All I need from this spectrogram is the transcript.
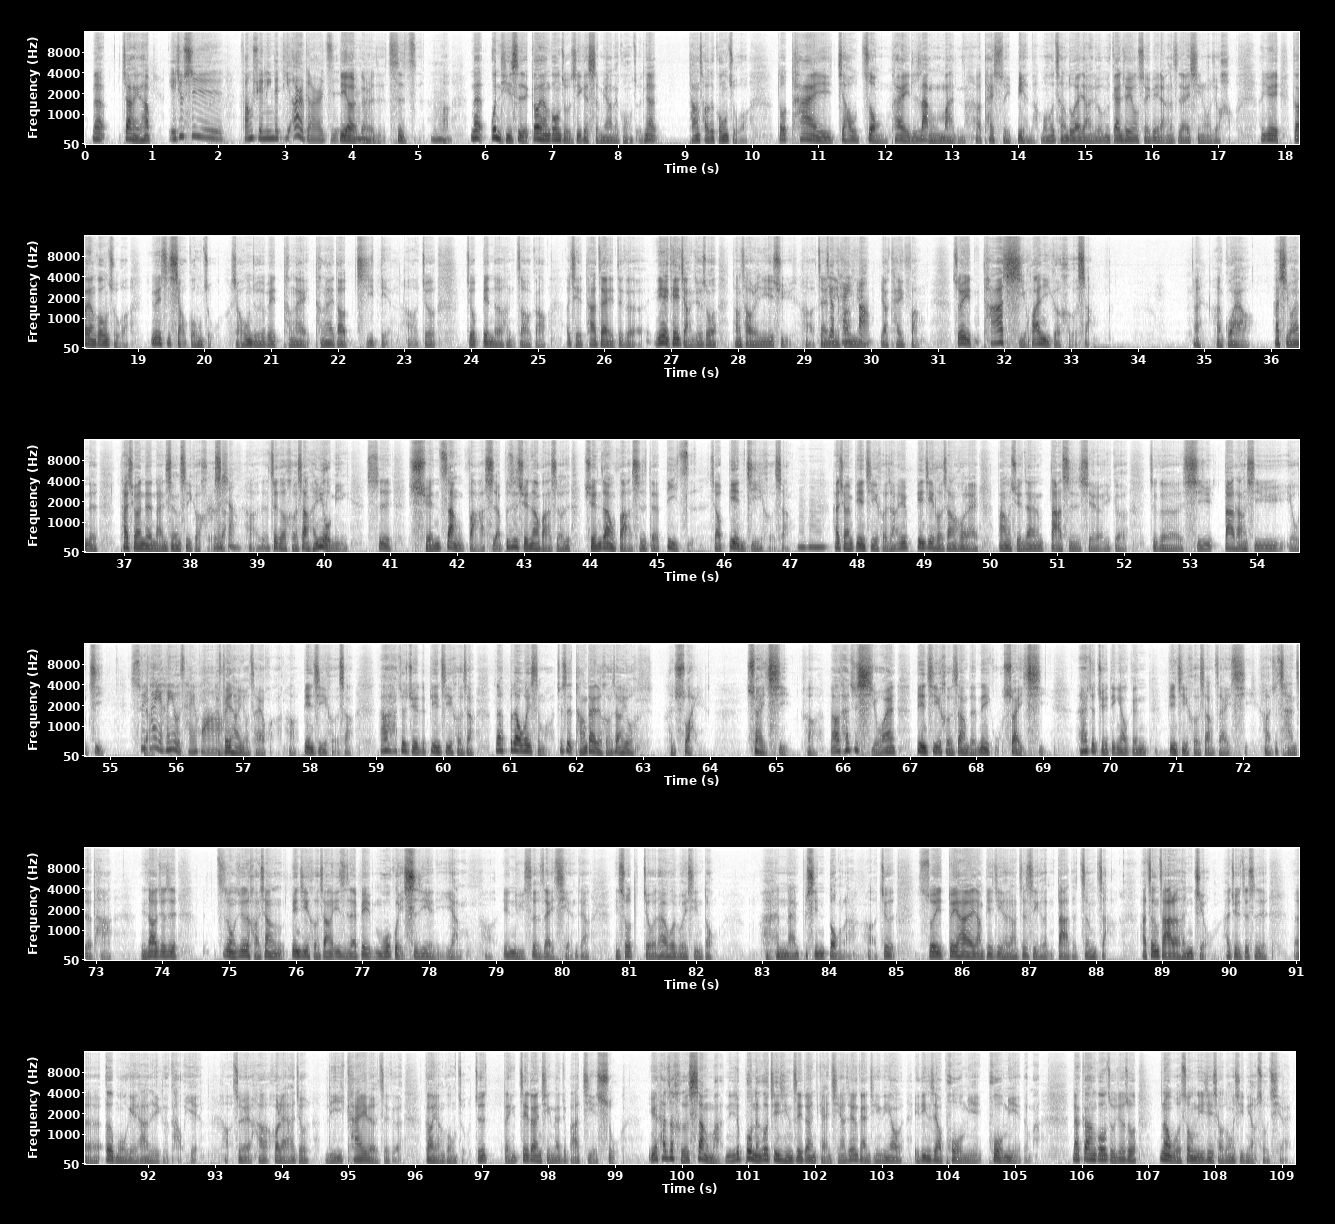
那嫁给他，也就是房玄龄的第二个儿子，第二个儿子，嗯、次子啊。嗯那问题是高阳公主是一个什么样的公主？那唐朝的公主哦，都太骄纵、太浪漫啊，太随便了。某个程度来讲，就我们干脆用“随便”两个字来形容就好。因为高阳公主哦，因为是小公主，小公主就被疼爱疼爱到极点，哈，就就变得很糟糕。而且他在这个，你也可以讲，就是说唐朝人也许哈在那方面要开放，所以他喜欢一个和尚。哎，很怪哦。他喜欢的，他喜欢的男生是一个和尚。哈，这个和尚很有名，是玄奘法师啊，不是玄奘法师，而是玄奘法师的弟子，叫辩机和尚。嗯哼，他喜欢辩机和尚，因为辩机和尚后来帮玄奘大师写了一个这个西《大唐西域游记》，所以他也很有才华啊，非常有才华。哈，辩机和尚啊，就觉得辩机和尚，那不知道为什么，就是唐代的和尚又很帅。帅气啊，然后他就喜欢辩机和尚的那股帅气，他就决定要跟辩机和尚在一起，哈，就缠着他。你知道，就是这种，就是好像辩机和尚一直在被魔鬼试验一样，哈，因为女色在前，这样你说久了他会不会心动？很难不心动了，哈，就所以对他来讲，辩机和尚这是一个很大的挣扎，他挣扎了很久，他觉得这是呃恶魔给他的一个考验。好，所以他后来他就离开了这个高阳公主，就是等于这段情他就把它结束，因为他是和尚嘛，你就不能够进行这段感情啊，这段感情一定要一定是要破灭破灭的嘛。那刚刚公主就说：“那我送你一些小东西，你要收起来。”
